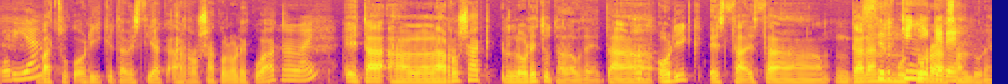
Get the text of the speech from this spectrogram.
Horia? batzuk horik eta bestiak arrosa kolorekoak, Ah, bai. eta arrosak loretuta daude, eta horik ez da, ez da garan Zirkinik muturra ere. azaldure.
